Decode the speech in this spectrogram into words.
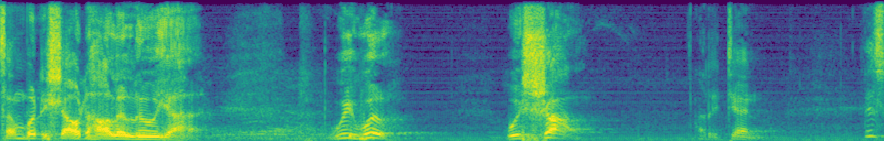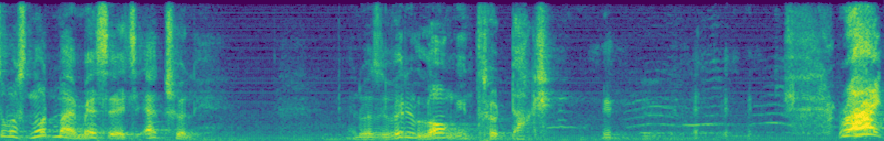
Somebody shout hallelujah. We will. We shall return. This was not my message, actually. It was a very long introduction. right?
